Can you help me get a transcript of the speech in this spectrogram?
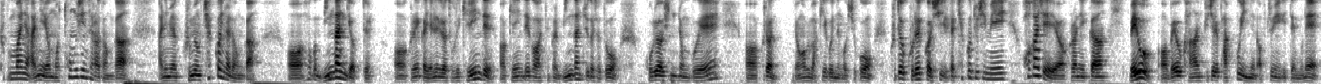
그뿐만이 아니에요. 뭐 통신사라던가 아니면 금융채권이라던가 어, 혹은 민간 기업들 어, 그러니까 예를 들어서 우리 개인들 어, 개인들과 같은 그런 민간 쪽에서도 고려 신정부에 어, 그런 영업을 맡기고 있는 것이고 그도 그럴 것이 일단 채권 추심이 허가제예요. 그러니까 매우 어, 매우 강한 규제를 받고 있는 업종이기 때문에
